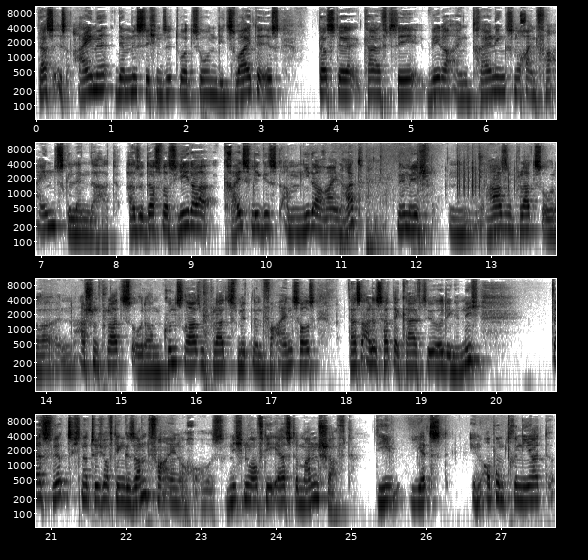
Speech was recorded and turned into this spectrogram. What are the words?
Das ist eine der misslichen Situationen. Die zweite ist, dass der KfC weder ein Trainings- noch ein Vereinsgelände hat. Also das, was jeder Kreisligist am Niederrhein hat, nämlich ein Rasenplatz oder ein Aschenplatz oder ein Kunstrasenplatz mit einem Vereinshaus. Das alles hat der KfC Uerdingen nicht. Das wirkt sich natürlich auf den Gesamtverein auch aus, nicht nur auf die erste Mannschaft, die jetzt in Oppum trainiert,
